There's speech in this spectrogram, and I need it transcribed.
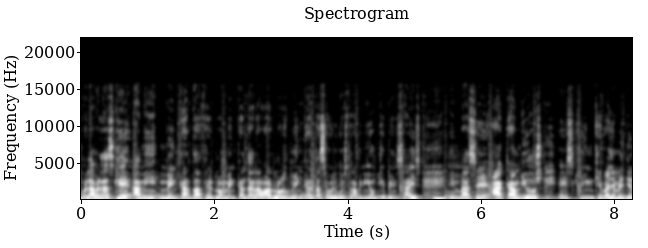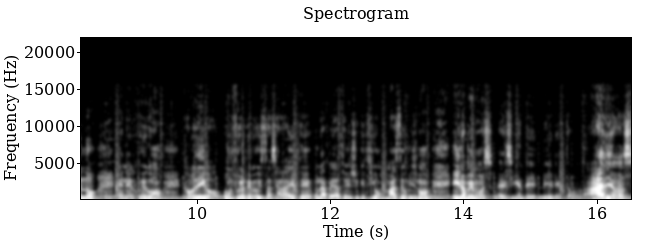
pues la verdad es que a mí me encanta hacerlo, me encanta grabarlos, me encanta saber vuestra opinión, qué pensáis en base a cambios, skin que vaya metiendo en el juego, como digo, un fuerte me gusta se agradece, una pedazo de suscripción, más de lo mismo. Y nos vemos en el siguiente directo. ¡Adiós!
